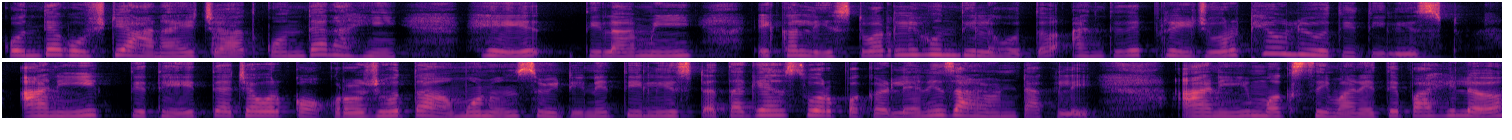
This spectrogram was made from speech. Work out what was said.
कोणत्या गोष्टी आणायच्यात कोणत्या नाही? हे तिला मी एका लिस्टवर लिहून दिलं होतं आणि तिथे फ्रीजवर ठेवली होती ती लिस्ट आणि तिथे त्याच्यावर कॉक्रोच होता म्हणून स्वीटीने ती लिस्ट आता गॅसवर पकडली आणि जाळून टाकली. आणि मग सीमाने ते पाहिलं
